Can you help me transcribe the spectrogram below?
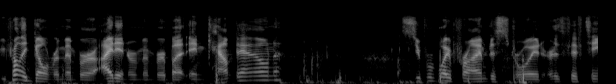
you probably don't remember. I didn't remember, but in Countdown, Superboy Prime destroyed Earth 15.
